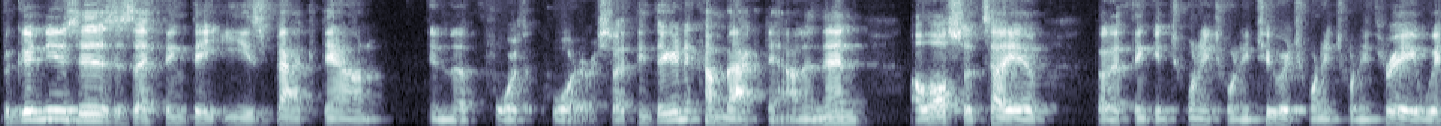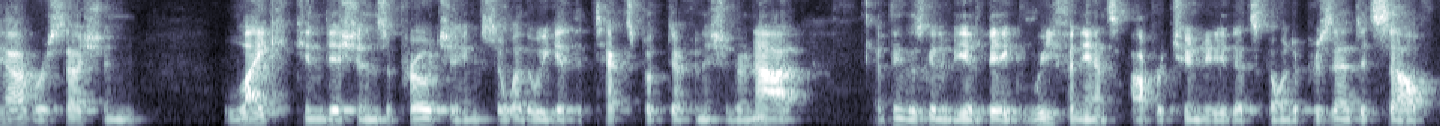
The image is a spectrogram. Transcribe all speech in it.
The good news is, is I think they ease back down in the fourth quarter. So I think they're going to come back down. And then I'll also tell you that I think in 2022 or 2023, we have recession like conditions approaching. So whether we get the textbook definition or not, I think there's going to be a big refinance opportunity that's going to present itself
